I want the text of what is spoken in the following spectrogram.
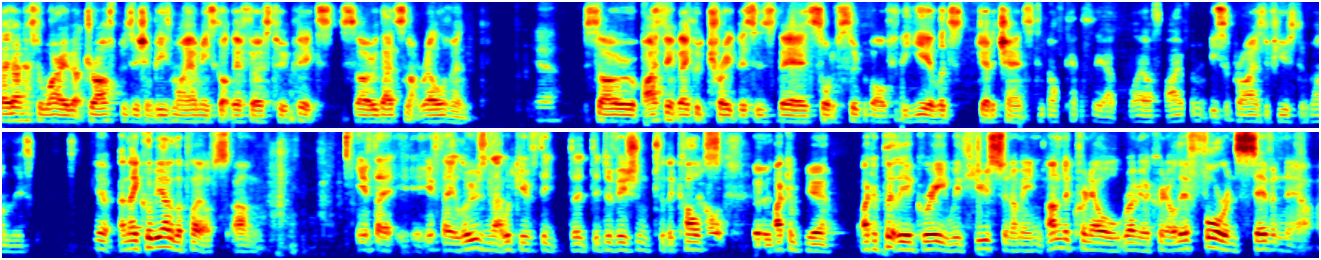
they don't have to worry about draft position because Miami's got their first two picks. So that's not relevant. Yeah. So I think they could treat this as their sort of Super Bowl for the year. Let's get a chance to knock Tennessee out of the playoffs. I wouldn't be surprised if Houston won this. Yeah, and they could be out of the playoffs. Um, if they if they lose, and that would give the, the, the division to the Colts. Colts I can yeah. I completely agree with Houston. I mean, under Crennel, Romeo Crennel, they're four and seven now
